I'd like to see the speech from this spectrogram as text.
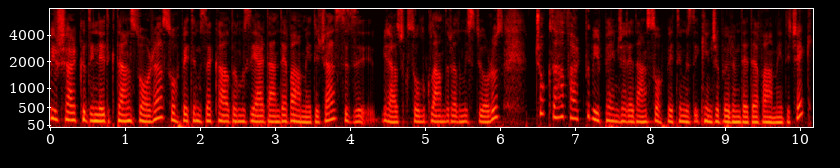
Bir şarkı dinledikten sonra sohbetimize kaldığımız yerden devam edeceğiz. Sizi birazcık soluklandıralım istiyoruz. Çok daha farklı bir pencereden sohbetimiz ikinci bölümde devam edecek.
